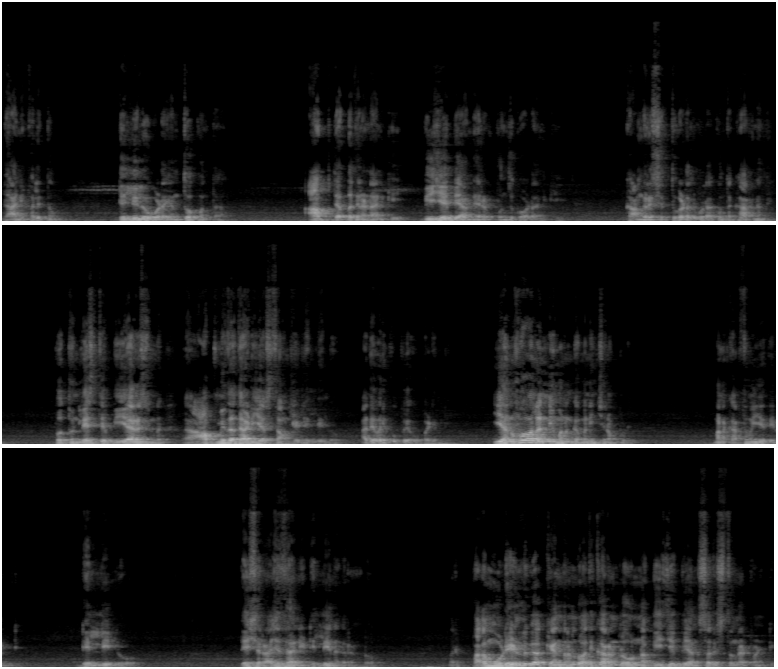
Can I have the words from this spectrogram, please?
దాని ఫలితం ఢిల్లీలో కూడా ఎంతో కొంత ఆప్ దెబ్బతినడానికి బీజేపీ ఆ మేరకు పుంజుకోవడానికి కాంగ్రెస్ ఎత్తుగడలు కూడా కొంత కారణమే. పొద్దున్న లేస్తే బీఆర్ఎస్ ఆప్ మీద దాడి చేస్తూ ఉంటే ఢిల్లీలో. అది ఎవరికి ఉపయోగపడింది? ఈ అనుభవాలన్నీ మనం గమనించినప్పుడు మనకు అర్థమయ్యేది ఏమిటి? ఢిల్లీలో దేశ రాజధాని ఢిల్లీ నగరంలో మరి పదమూడేళ్ళుగా కేంద్రంలో అధికారంలో ఉన్న బీజేపీ అనుసరిస్తున్నటువంటి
